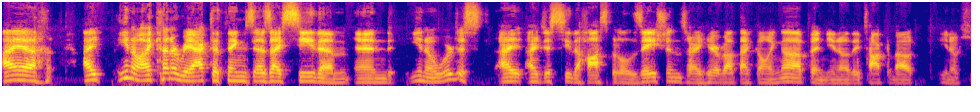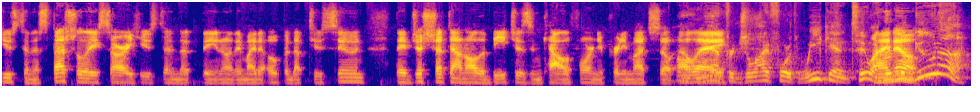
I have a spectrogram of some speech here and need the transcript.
I uh, I you know I kind of react to things as I see them, and you know we're just I I just see the hospitalizations, or I hear about that going up, and you know they talk about you know Houston especially. Sorry, Houston, that they, you know they might have opened up too soon. They've just shut down all the beaches in California pretty much. So oh, LA man, for July Fourth weekend too. I, I know. Laguna.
